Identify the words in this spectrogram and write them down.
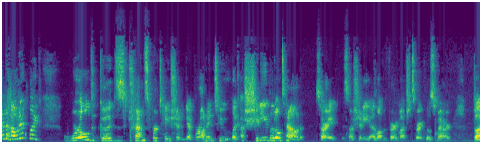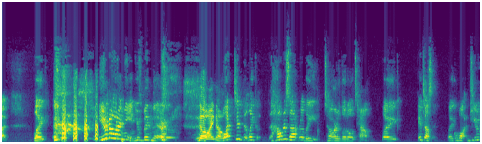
And how did like world goods transportation get brought into like a shitty little town? Sorry, it's not shitty. I love it very much. It's very close to my heart. But like, you know what I mean. You've been there. No, I know. What did like? How does that relate to our little town? Like, it doesn't. Like, what do you?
